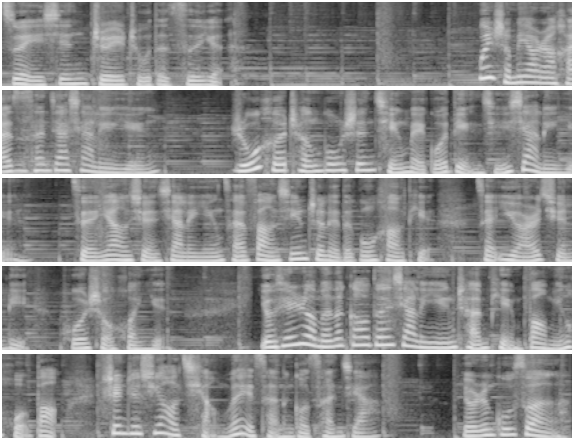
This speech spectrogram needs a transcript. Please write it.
最新追逐的资源。为什么要让孩子参加夏令营？如何成功申请美国顶级夏令营？怎样选夏令营才放心？之类的公号帖在育儿群里颇受欢迎。有些热门的高端夏令营产品报名火爆，甚至需要抢位才能够参加。有人估算啊，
